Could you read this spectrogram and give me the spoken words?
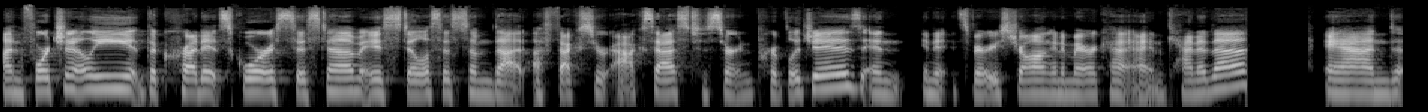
Unfortunately, the credit score system is still a system that affects your access to certain privileges, and, and it's very strong in America and Canada. And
